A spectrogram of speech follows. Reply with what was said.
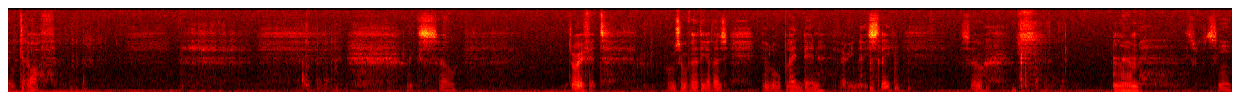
it'll get off. Like so. Don't worry if it goes over the others, it'll all blend in very nicely. So, um, as you can see,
